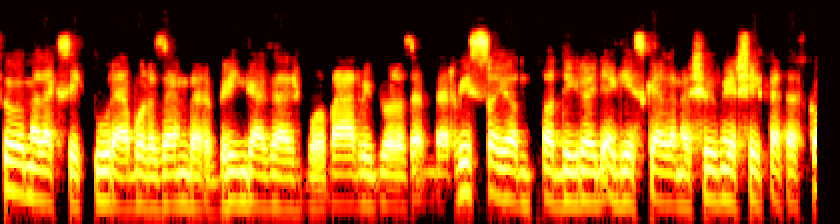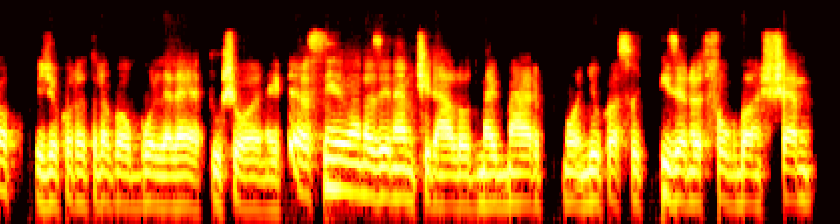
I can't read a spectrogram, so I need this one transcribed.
fölmelegszik, túrából az ember, bringázásból, bármiből az ember visszajön, addigra egy egész kellemes hőmérsékletet kap, és gyakorlatilag abból le lehet tusolni. Ezt nyilván azért nem csinálod meg már mondjuk az, hogy 15 fokban sem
